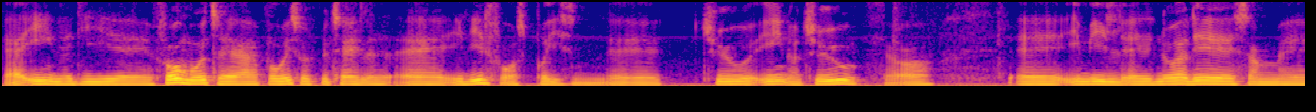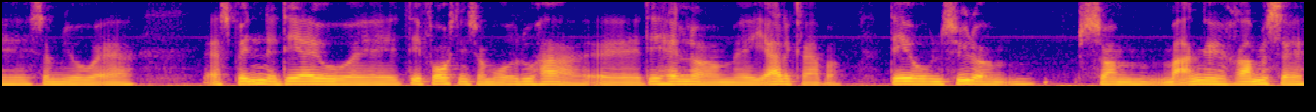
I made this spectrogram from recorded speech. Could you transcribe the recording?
er en af de øh, få modtagere på Rigshospitalet af Eliteforsprisen 2021. Øh, Og øh, Emil, øh, noget af det, som, som jo er, er spændende, det er jo det forskningsområde, du har. Det handler om hjerteklapper. Det er jo en sygdom, som mange rammes af.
